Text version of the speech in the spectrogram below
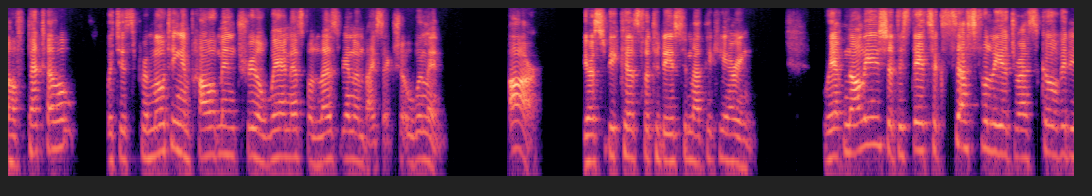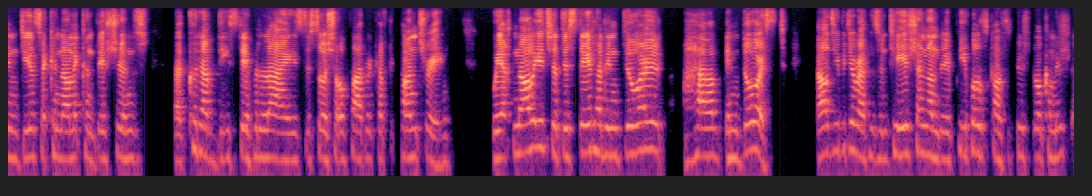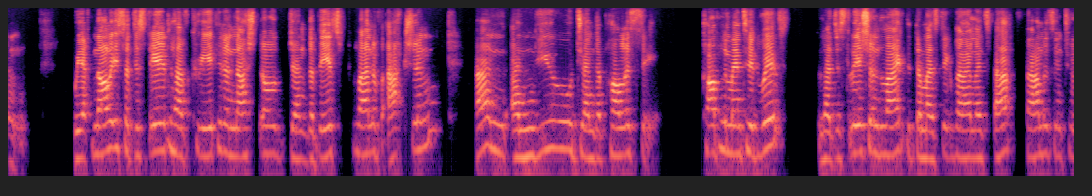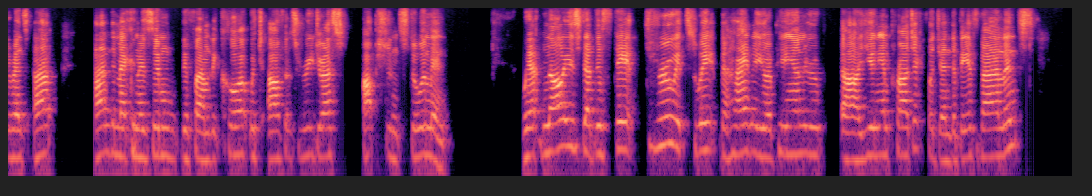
of PETAL, which is promoting empowerment through awareness for lesbian and bisexual women. R, your speakers for today's thematic hearing. We acknowledge that the state successfully addressed COVID-induced economic conditions that could have destabilized the social fabric of the country. We acknowledge that the state had endured, have endorsed LGBT representation on the People's Constitutional Commission. We acknowledge that the state have created a national gender-based plan of action and a new gender policy, complemented with legislation like the Domestic Violence Act, Families and Children's Act, and the mechanism, the Family Court, which offers redress options to women. We acknowledge that the state threw its weight behind the European uh, Union project for gender-based violence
